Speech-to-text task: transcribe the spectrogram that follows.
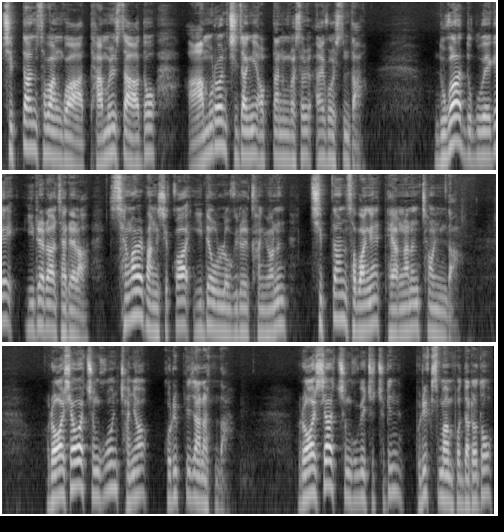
집단 서방과 담을 쌓아도 아무런 지장이 없다는 것을 알고 있습니다. 누가 누구에게 이래라 잘해라 생활 방식과 이데올로기를 강요하는 집단 서방에 대항하는 차원입니다. 러시아와 중국은 전혀 고립되지 않았습니다. 러시아, 중국의 주축인 브릭스만 보더라도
